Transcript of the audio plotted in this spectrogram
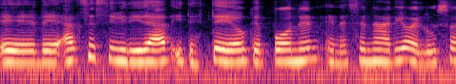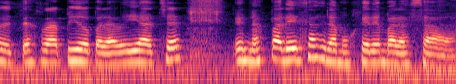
eh, de accesibilidad y testeo que ponen en escenario el uso de test rápido para VIH en las parejas de la mujer embarazada.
